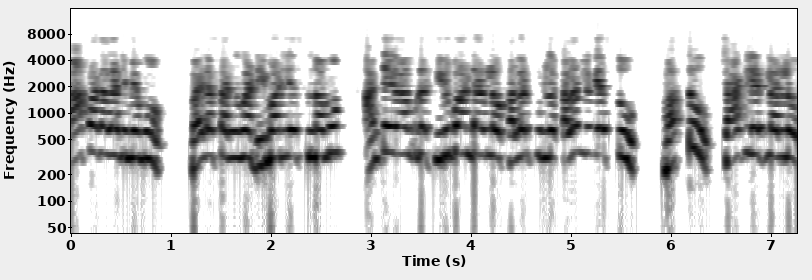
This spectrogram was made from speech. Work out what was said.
కాపాడాలని మేము మహిళా సంఘంగా డిమాండ్ చేస్తున్నాము. అంతేకాకుండా తినుబండారులో కలర్ఫుల్గా కలర్లు వేస్తూ మత్తు చాక్లెట్లలో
